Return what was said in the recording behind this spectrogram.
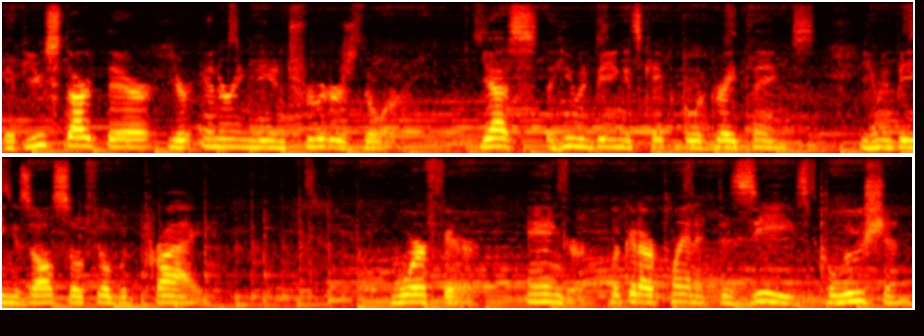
if you start there, you're entering the intruder's door. Yes, the human being is capable of great things. The human being is also filled with pride, warfare, anger. Look at our planet disease, pollution,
